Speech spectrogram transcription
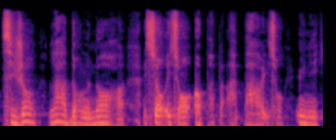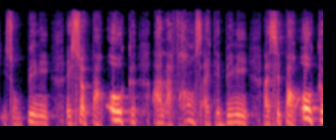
ces gens-là dans le nord, ils sont, ils sont un peuple à part, ils sont uniques, ils sont bénis. Et c'est par eux que ah, la France a été bénie. Ah, c'est par eux que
